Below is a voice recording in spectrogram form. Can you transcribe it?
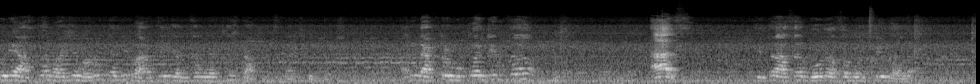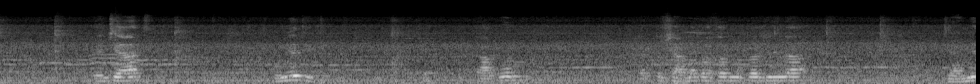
कोणी असलं पाहिजे म्हणून त्यांनी भारतीय जनसंघाची स्थापना केली. आणि डॉक्टर मुखर्जींचं आज तिथं असा दोन असा मृत्यू झाला. त्यांची आज पुण्यतिथी. आपण डॉक्टर श्यामाप्रसाद मुखर्जींना ज्यांनी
